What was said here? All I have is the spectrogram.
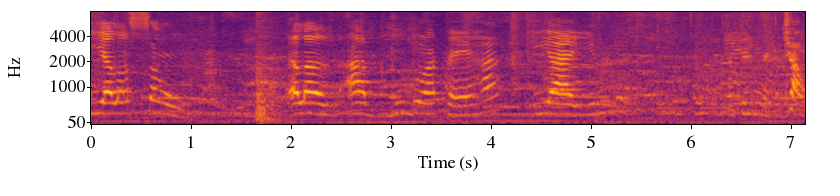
E elas são. Elas abundam a terra e aí. Tchau.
